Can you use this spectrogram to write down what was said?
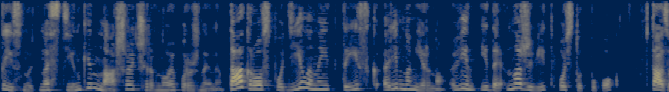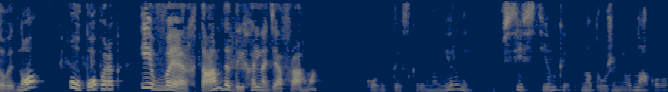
тиснуть на стінки нашої черевної порожнини. Так розподілений тиск рівномірно. Він іде на живіт, ось тут пупок, в тазове дно, у поперек і вверх, там, де дихальна діафрагма. Коли тиск рівномірний, всі стінки напружені однаково.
